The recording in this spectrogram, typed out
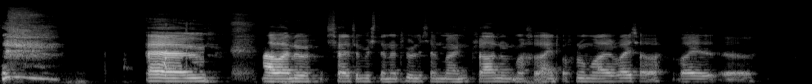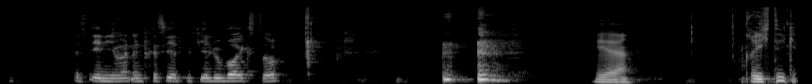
ähm, aber nö, ich halte mich dann natürlich an meinen Plan und mache einfach normal weiter, weil äh, es eh niemand interessiert, wie viel du beugst, so. Ja, richtig.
